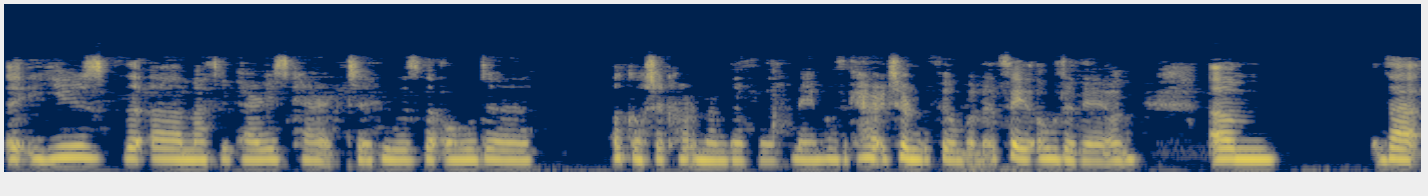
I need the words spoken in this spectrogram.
it used the, uh, Matthew Perry's character, who was the older. Oh gosh, I can't remember the name of the character in the film, but let's say older Young. Um, that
